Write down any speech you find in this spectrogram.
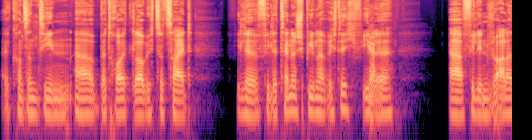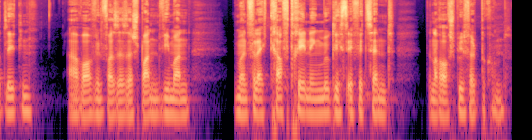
Äh, Konstantin äh, betreut, glaube ich, zurzeit viele, viele Tennisspieler, richtig? Viele, äh, viele Individualathleten. Äh, war auf jeden Fall sehr, sehr spannend, wie man, wie man vielleicht Krafttraining möglichst effizient dann auch aufs Spielfeld bekommt.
